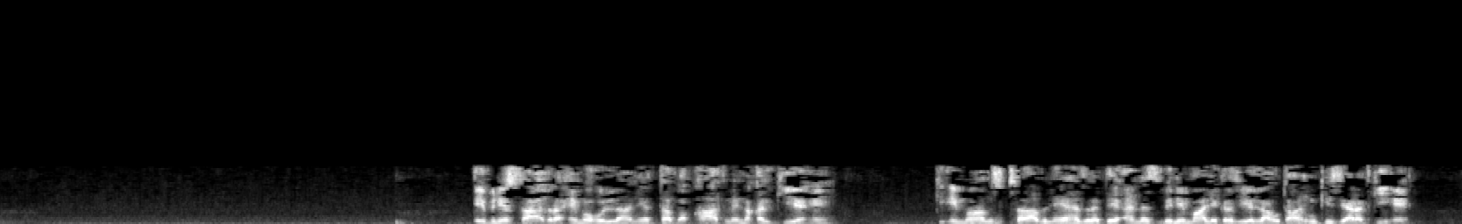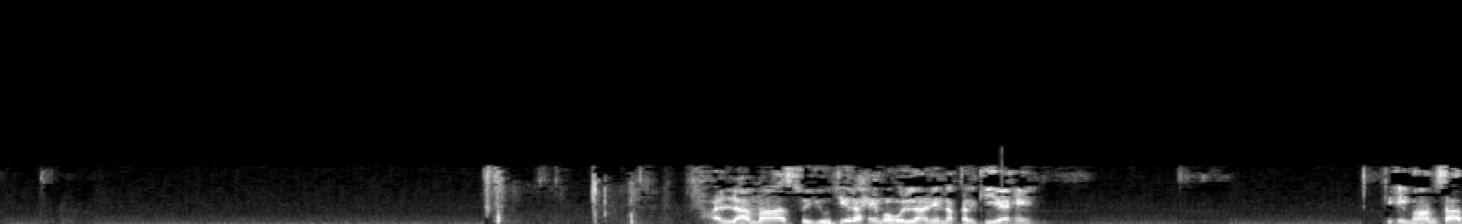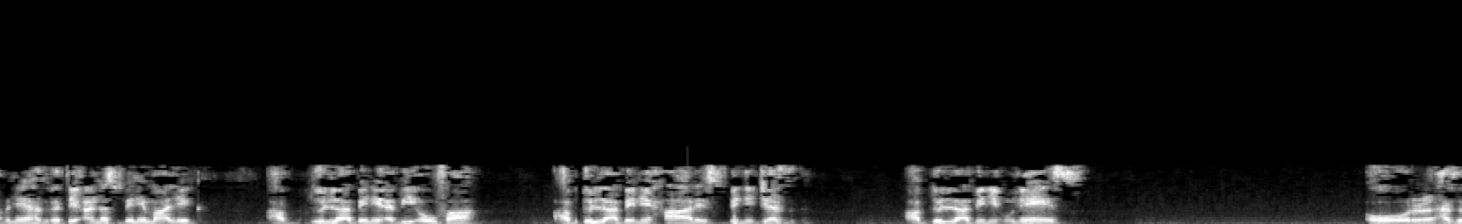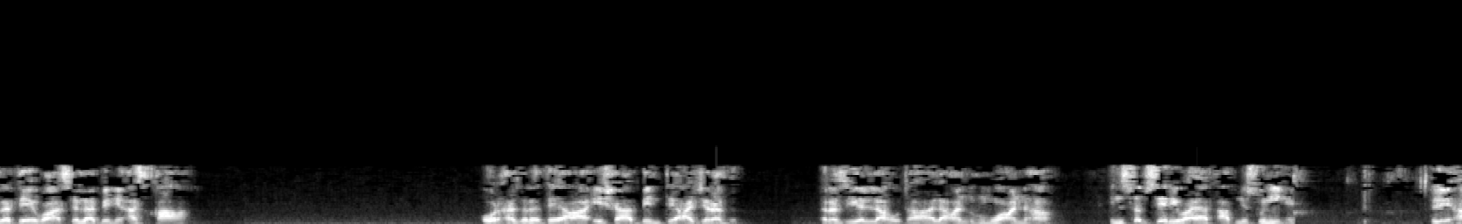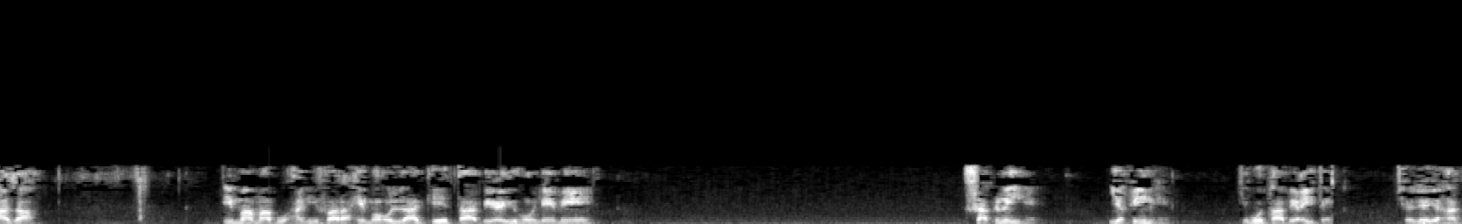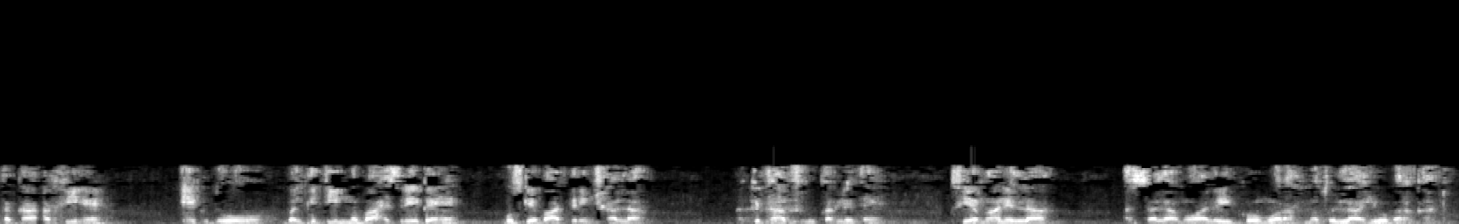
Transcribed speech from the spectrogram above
ابن سعد رحمہ اللہ نے طبقات میں نقل کیے ہیں کہ امام صاحب نے حضرت انس بن مالک رضی اللہ تعالیٰ کی زیارت کی ہے۔ علامہ سیوتی رحمہ اللہ نے نقل کیا ہے کہ امام صاحب نے حضرت انس بن مالک، عبداللہ بن ابی اوفا، عبداللہ بن حارث بن جز، عبداللہ بن انیس اور حضرت واصلہ بن اسقا اور حضرت عائشہ بنت عجرد۔ رضی اللہ تعالی عنہم و عنہا ان سب سے روایات آپ نے سنی ہیں۔ لہذا، امام ابو حنیفہ رحمہ اللہ کے تابعی ہونے میں شک نہیں ہے، یقین ہے کہ وہ تابعی تھے۔ چلے، یہاں تک کافی ہیں۔ ایک دو، بلکہ تین مباحث رہ گئے ہیں۔ اس کے بعد پھر انشاءاللہ کتاب شروع کر لیتے ہیں۔ سی امان اللہ السلام علیکم ورحمۃ اللہ وبرکاتہ۔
